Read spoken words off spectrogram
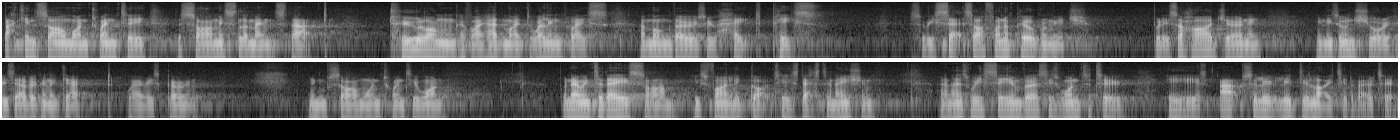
Back in Psalm 120, the psalmist laments that, Too long have I had my dwelling place among those who hate peace. So he sets off on a pilgrimage, but it's a hard journey, and he's unsure if he's ever going to get where he's going in Psalm 121. But now, in today's psalm, he's finally got to his destination. And as we see in verses 1 to 2, he is absolutely delighted about it.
